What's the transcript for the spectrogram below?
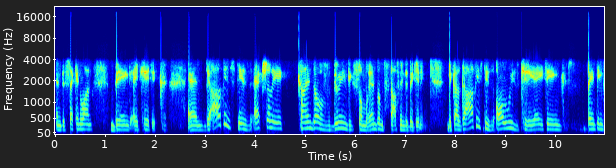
and the second one being a critic. And the artist is actually kind of doing some random stuff in the beginning because the artist is always creating paintings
